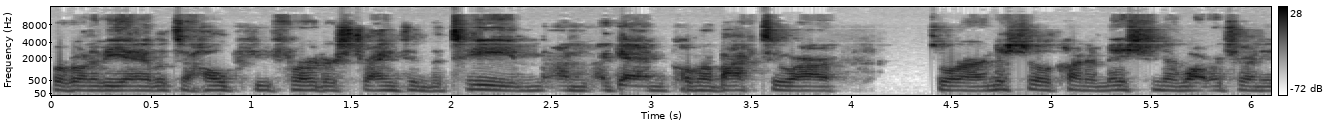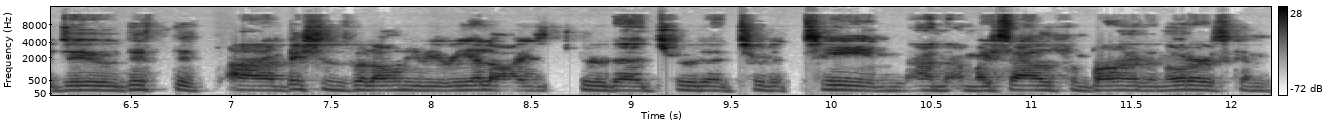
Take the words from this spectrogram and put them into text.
we're going to be able to hopefully further strengthen the team. And again, coming back to our to our initial kind of mission and what we're trying to do. This, this, our ambitions will only be realised through the through the through the team, and, and, myself and Bernard and others can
